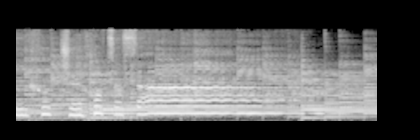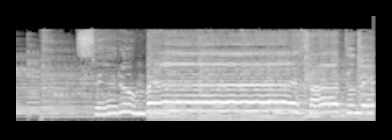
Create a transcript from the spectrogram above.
Сүрхөч хоцсаа Сэрүмбэ хатмэ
